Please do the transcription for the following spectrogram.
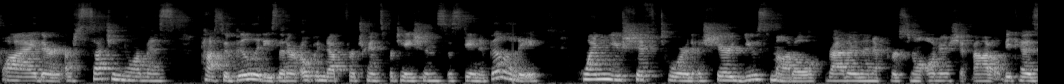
why there are such enormous possibilities that are opened up for transportation sustainability when you shift toward a shared use model rather than a personal ownership model. Because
